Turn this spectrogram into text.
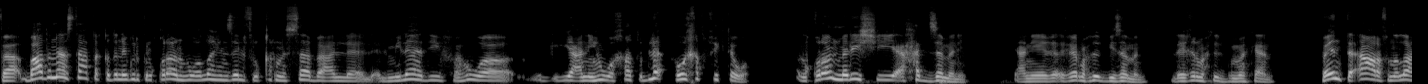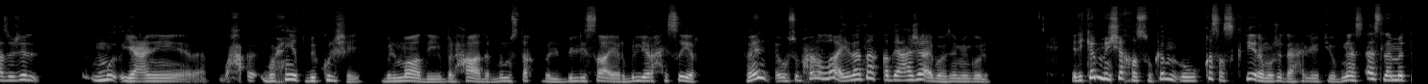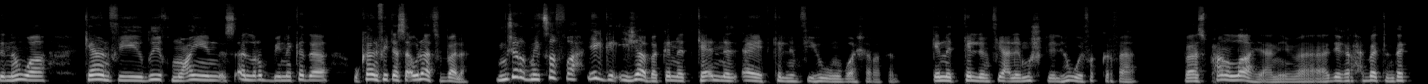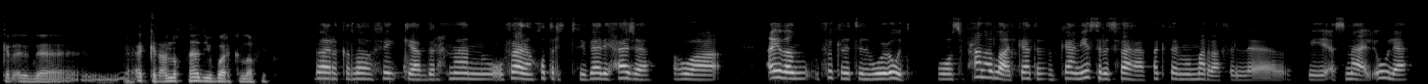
فبعض الناس تعتقد إنه يقول لك القرآن هو الله ينزل في القرن السابع ال- ال- الميلادي فهو يعني هو خاطب لا هو خاطب فيك توا. القرآن ماليش حد زمني يعني غير محدود بزمن. غير محدود بمكان. فأنت أعرف أن الله عز وجل يعني محيط بكل شيء بالماضي بالحاضر بالمستقبل باللي صاير باللي راح يصير. فأنت وسبحان الله لا تنقضي عجائبه زي ما يقولوا. يعني كم من شخص وكم وقصص كثيرة موجودة على اليوتيوب. ناس أسلمت إن هو كان في ضيق معين اسال ربي ان كذا وكان في تساؤلات في باله. مجرد ما يتصفح يلقى الإجابة كانت كأن الايه تكلم فيه هو مباشرة. كان يتكلم فيه على المشكلة اللي هو يفكر فيها. فسبحان الله يعني ما هذه غير حبيت نذكر اكد على النقطة هذه وبارك الله فيكم بارك الله فيك يا عبد الرحمن. وفعلا خطرت في بالي حاجة هو أيضا فكرة الوعود. وسبحان الله الكاتب كان يسرد فيها في أكثر من مرة في في أسماء الأولى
